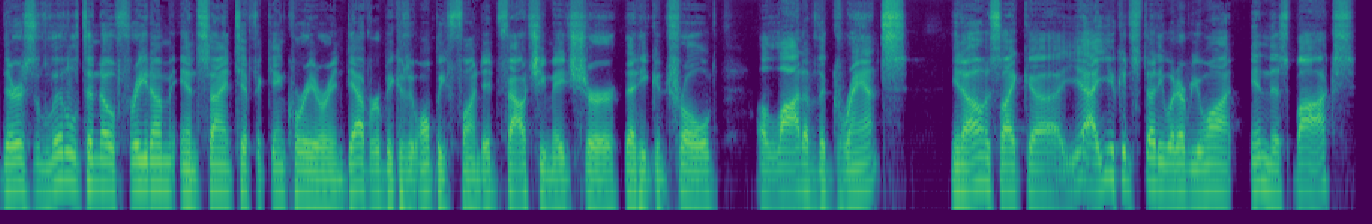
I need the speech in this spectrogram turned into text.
there's little to no freedom in scientific inquiry or endeavor because it won't be funded. Fauci made sure that he controlled a lot of the grants. You know, it's like, uh, yeah, you can study whatever you want in this box.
